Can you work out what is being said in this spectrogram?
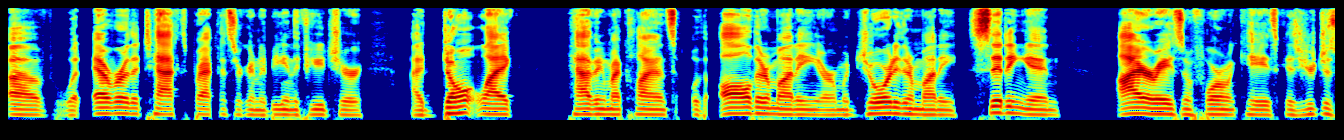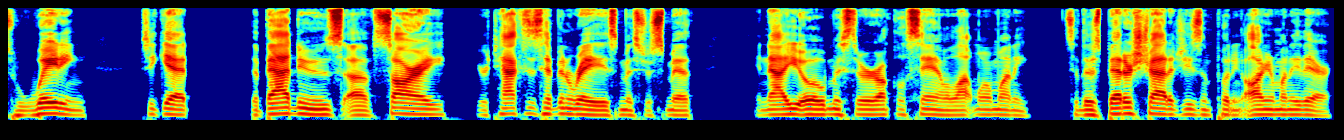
of whatever the tax brackets are going to be in the future. I don't like having my clients with all their money or a majority of their money sitting in IRAs and 401ks because you're just waiting to get the bad news of sorry, your taxes have been raised, Mr. Smith, and now you owe Mr. Uncle Sam a lot more money. So there's better strategies than putting all your money there.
